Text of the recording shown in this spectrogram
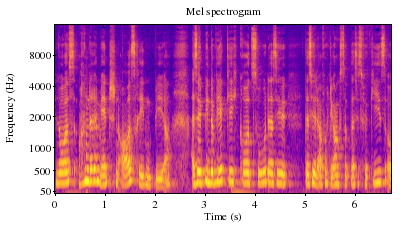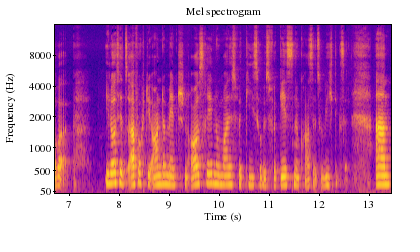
Lass andere Menschen ausreden, Bär. Also ich bin da wirklich gerade so, dass ich, dass ich halt einfach die Angst habe, dass ich es vergieße, aber ich lasse jetzt einfach die anderen Menschen ausreden und wenn ich es vergesse, habe ich es vergessen und kann es nicht so wichtig sein. Ähm,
